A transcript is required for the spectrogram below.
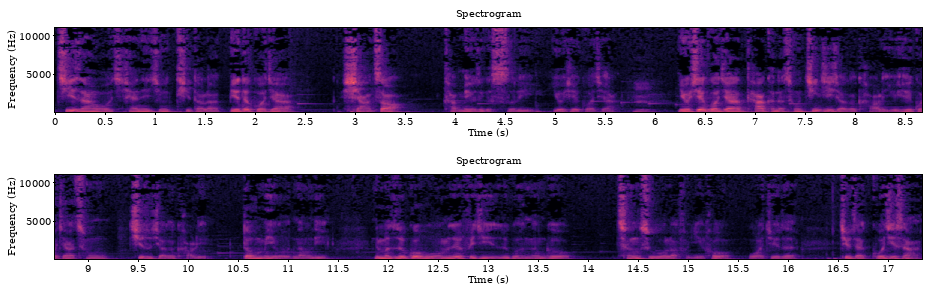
既然我前面已经提到了，别的国家想造，它没有这个实力，有些国家，嗯，有些国家它可能从经济角度考虑，有些国家从技术角度考虑都没有能力。那么，如果我们这个飞机如果能够成熟了以后，我觉得就在国际上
